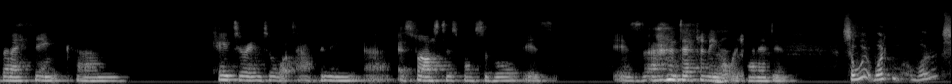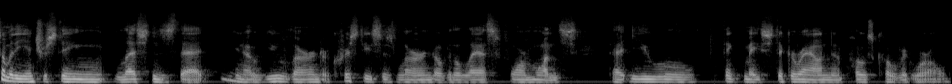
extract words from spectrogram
but I think um, catering to what's happening uh, as fast as possible is is uh, definitely what we're trying to do. So what, what, what are some of the interesting lessons that, you know, you've learned or Christie's has learned over the last four months that you will think may stick around in a post-COVID world?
